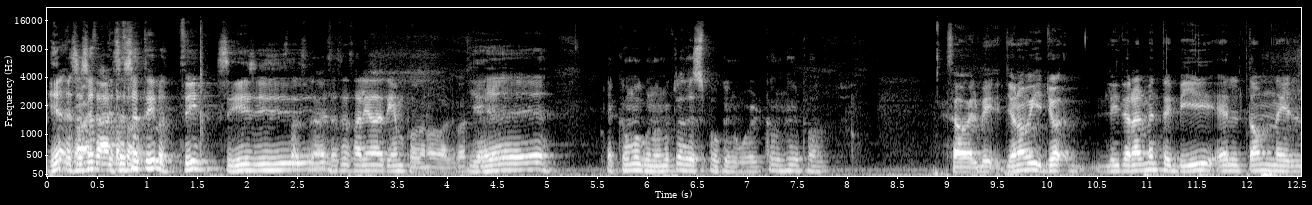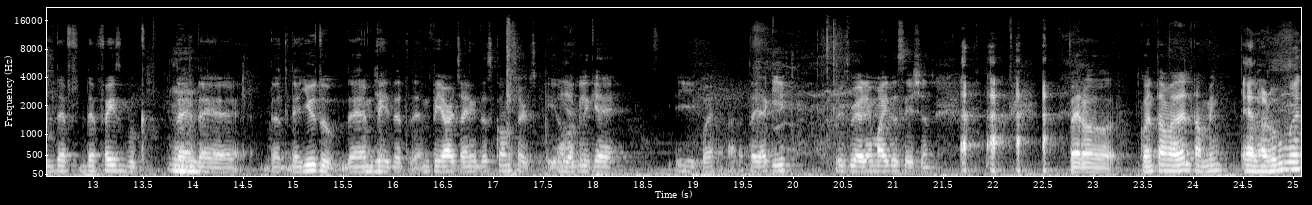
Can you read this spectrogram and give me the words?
Yeah, ese, es ese estilo. Sí. Sí, sí. O sea, a veces se salía de tiempo, ¿no? Algo así. Yeah, yeah, yeah, yeah. Es como que una mezcla de spoken word con hip hop. So, el yo no vi, yo literalmente vi el thumbnail de, de Facebook, de, Ujú. de, de, de YouTube, de, MP, de, de NPR Chinese Desk Concerts, y no Yeah. lo cliqué. Y pues, ahora estoy aquí, regretting my decision. Pero cuéntame de él también. El álbum es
